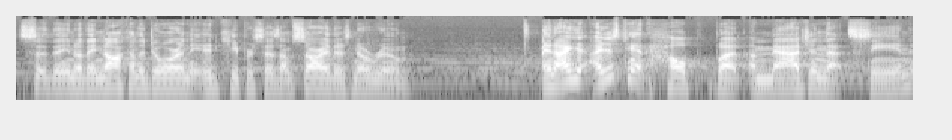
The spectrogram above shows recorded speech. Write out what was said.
so they, you know they knock on the door, and the innkeeper says, "I'm sorry, there's no room." And I, I just can't help but imagine that scene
